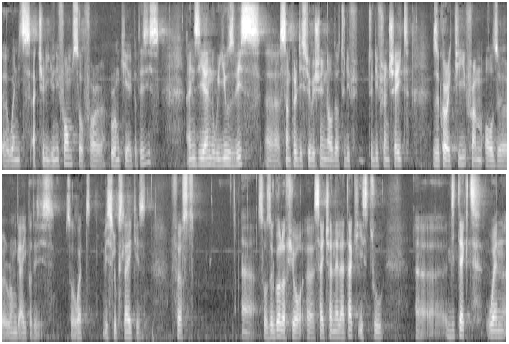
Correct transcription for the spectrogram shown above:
when it's actually uniform, so for a wrong key hypothesis. And in the end, we use this sample distribution in order to, dif to differentiate the correct key from all the wrong hypotheses. So what this looks like is first, uh, so the goal of your uh, side channel attack is to uh, detect when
